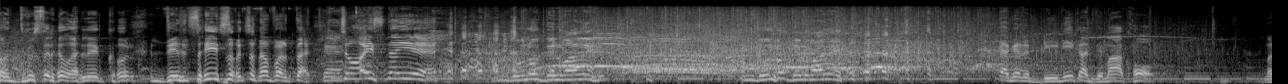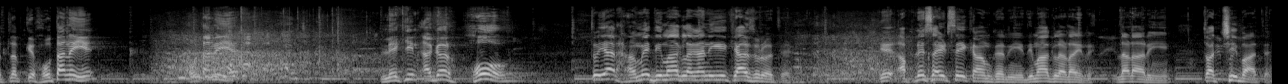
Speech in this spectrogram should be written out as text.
और दूसरे वाले को दिल से ही सोचना पड़ता है। चॉइस नहीं है। हम दोनों दिल वाले हैं। हम दोनों दिल वाले हैं। अगर बीवी का दिमाग हो मतलब कि होता नहीं है होता नहीं है लेकिन अगर हो तो यार हमें दिमाग लगाने की क्या ज़रूरत है? कि अपने साइड से ही काम कर रही है दिमाग लड़ा लड़ा रही हैं। तो अच्छी बात है।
